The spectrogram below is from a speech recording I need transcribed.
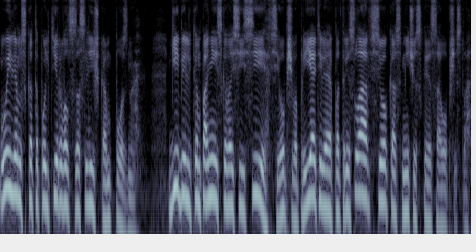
Уильямс катапультировался слишком поздно. Гибель компанейского Сиси, всеобщего приятеля, потрясла все космическое сообщество.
